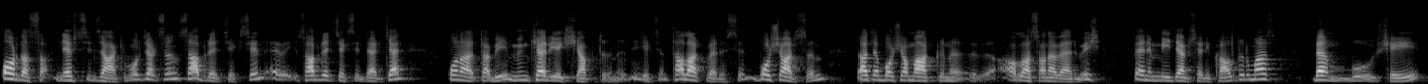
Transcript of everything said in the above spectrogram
Orada nefsin hakim olacaksın, sabredeceksin. E, sabredeceksin derken ona tabii münker iş yaptığını diyeceksin, talak verirsin, boşarsın. Zaten boşama hakkını e, Allah sana vermiş. Benim midem seni kaldırmaz. Ben bu şeyi,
